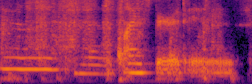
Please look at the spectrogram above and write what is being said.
two, and then the slime spirit is.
